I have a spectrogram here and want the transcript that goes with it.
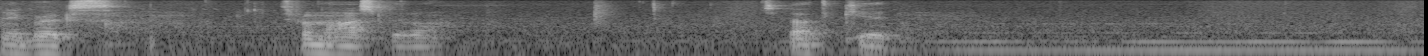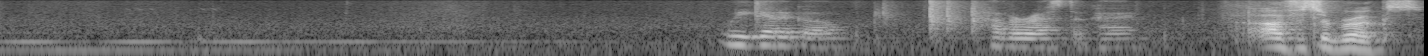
Hey, Brooks. It's from the hospital. It's about the kid. We gotta go. Have a rest, okay? Officer Brooks.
